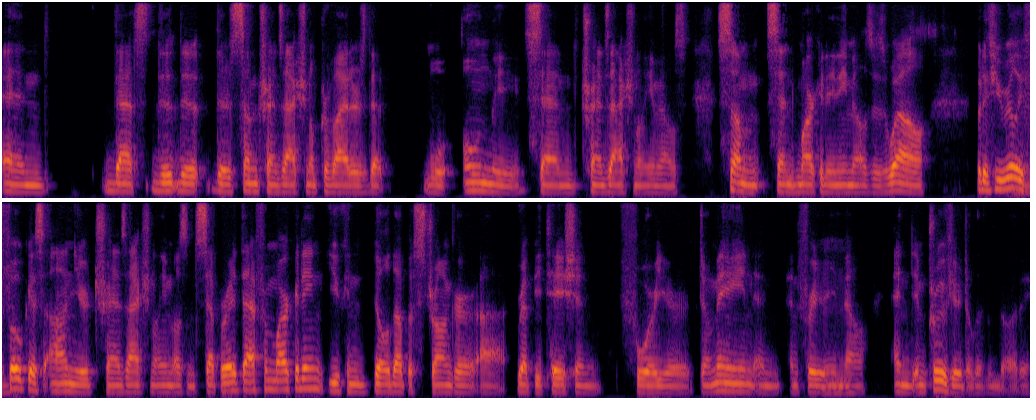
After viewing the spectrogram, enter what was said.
and that's the, the, there's some transactional providers that will only send transactional emails. Some send marketing emails as well. But if you really mm-hmm. focus on your transactional emails and separate that from marketing, you can build up a stronger uh, reputation for your domain and, and for your mm-hmm. email and improve your deliverability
